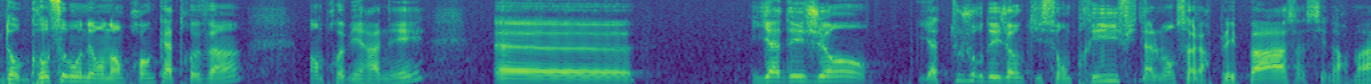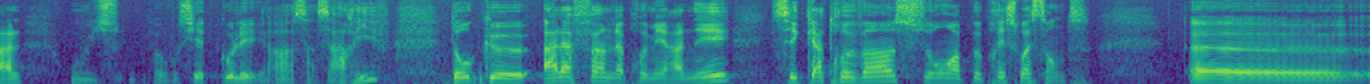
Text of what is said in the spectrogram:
Donc, grosso modo, on en prend 80 en première année. Il y a des gens il y a toujours des gens qui sont pris, finalement ça leur plaît pas, ça c'est normal, ou ils, peuvent aussi être collés, hein, ça, arrive. Donc euh, à la fin de la première année, ces 80 sont à peu près 60. Euh,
